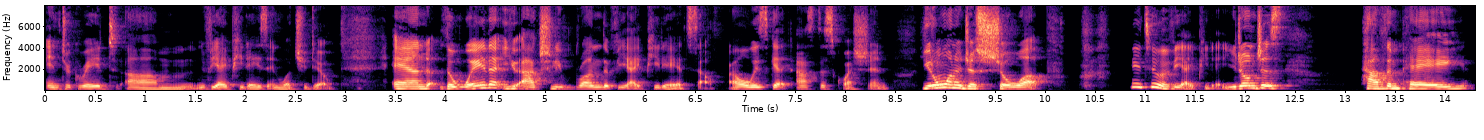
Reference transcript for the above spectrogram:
integrate um, vip days in what you do. And the way that you actually run the vip day itself i always get asked this question. You don't want to just show up into a vip day. You don't just have them pay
